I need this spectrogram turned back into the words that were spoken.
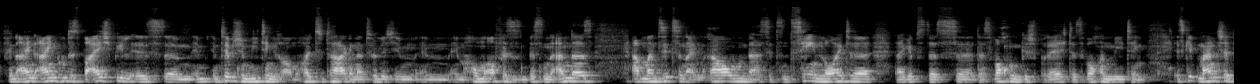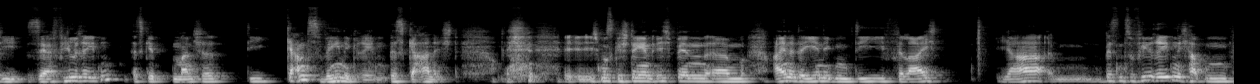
Ich finde, ein, ein gutes Beispiel ist ähm, im, im typischen Meetingraum. Heutzutage natürlich im, im, im Homeoffice ist ein bisschen anders, aber man sitzt in einem Raum, da sitzen zehn Leute, da gibt's das, äh, das Wochengespräch, das Wochenmeeting. Es gibt manche, die sehr viel reden, es gibt manche, die ganz wenig reden, bis gar nicht. Ich, ich muss gestehen, ich bin ähm, eine derjenigen, die vielleicht ja ein bisschen zu viel reden. Ich habe einen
